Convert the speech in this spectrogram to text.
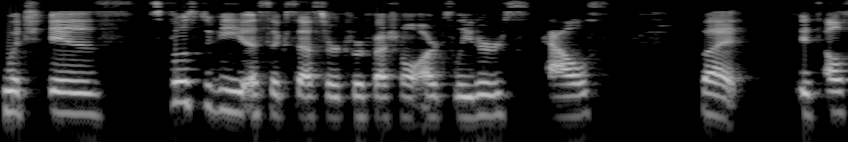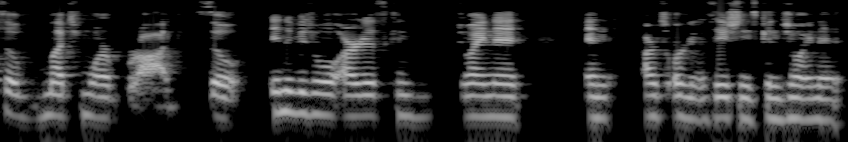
which is supposed to be a successor to Professional Arts Leaders, CALS, but it's also much more broad. So individual artists can join it and arts organizations can join it.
